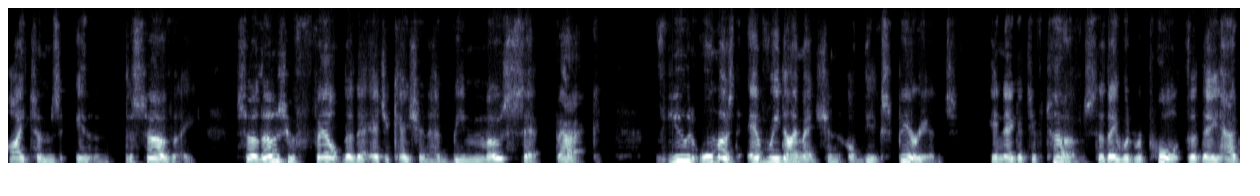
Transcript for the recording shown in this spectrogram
items in the survey. So those who felt that their education had been most set back viewed almost every dimension of the experience in negative terms. So they would report that they had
